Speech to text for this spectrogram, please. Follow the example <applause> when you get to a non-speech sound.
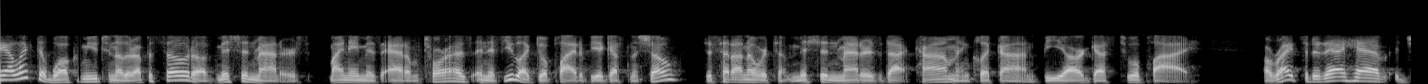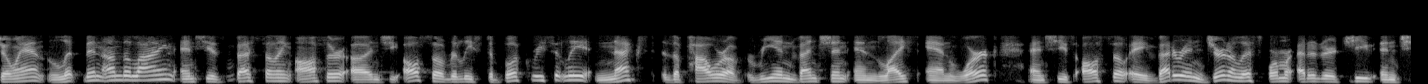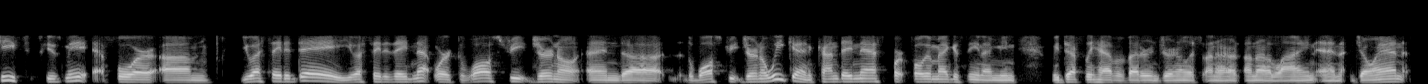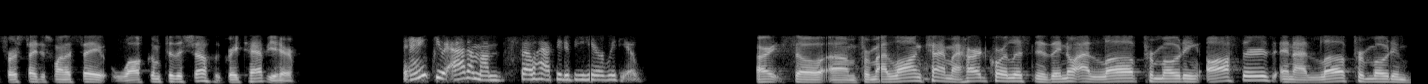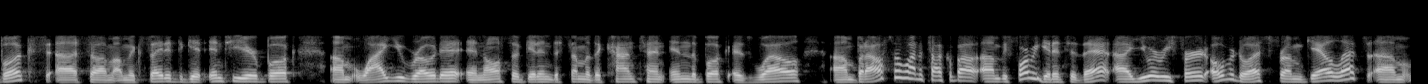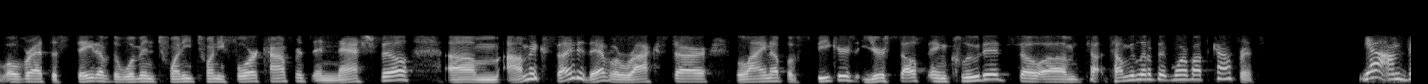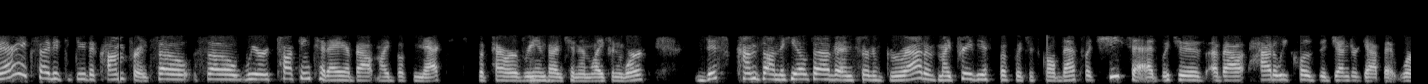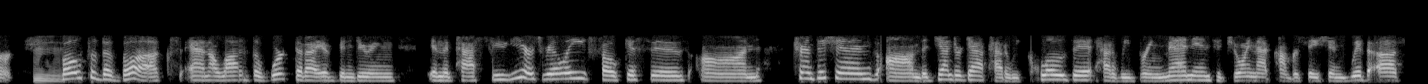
Hey, I'd like to welcome you to another episode of Mission Matters. My name is Adam Torres, and if you'd like to apply to be a guest on the show, just head on over to missionmatters.com and click on Be Our Guest to Apply. All right, so today I have Joanne Lipman on the line, and she is best-selling author, uh, and she also released a book recently, Next: The Power of Reinvention in Life and Work, and she's also a veteran journalist, former editor chief in chief, excuse me, for um, USA Today, USA Today Network, the Wall Street Journal, and uh, the Wall Street Journal Weekend, Condé Nast Portfolio Magazine. I mean, we definitely have a veteran journalist on our on our line. And Joanne, first, I just want to say welcome to the show. Great to have you here. Thank you, Adam. I'm so happy to be here with you. All right. So, um, for my long time, my hardcore listeners, they know I love promoting authors and I love promoting books. Uh, so I'm, I'm, excited to get into your book, um, why you wrote it, and also get into some of the content in the book as well. Um, but I also want to talk about, um, before we get into that, uh, you were referred over to us from Gail Letts um, over at the State of the Women 2024 conference in Nashville. Um, I'm excited. They have a rock star lineup of speakers, yourself included. So um, t- tell me a little bit more about the conference. Yeah, I'm very excited to do the conference. So, so we're talking today about my book Next: The Power of Reinvention in Life and Work this comes on the heels of and sort of grew out of my previous book, which is called That's What She Said, which is about how do we close the gender gap at work. Mm. Both of the books and a lot of the work that I have been doing in the past few years really focuses on transitions, on the gender gap. How do we close it? How do we bring men in to join that conversation with us?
